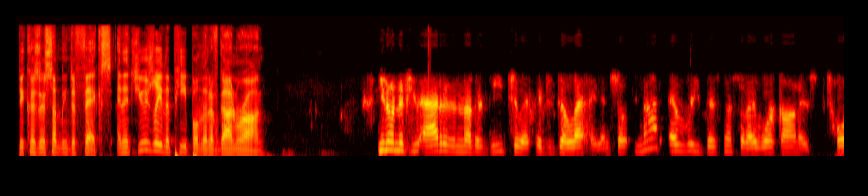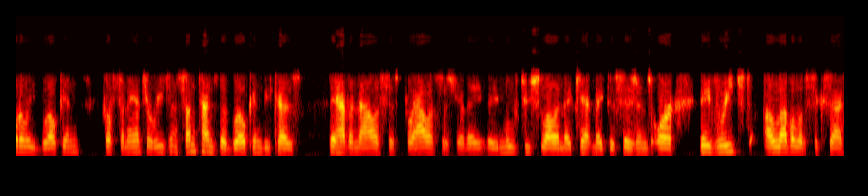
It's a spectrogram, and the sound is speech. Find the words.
because there's something to fix, and it's usually the people that have gone wrong. You know, and if you added another D to it, it's delay. And so, not every business that I work on is totally broken for financial reasons. Sometimes they're broken because they have analysis paralysis or they, they move too slow and they can't make decisions or they've reached a level of success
